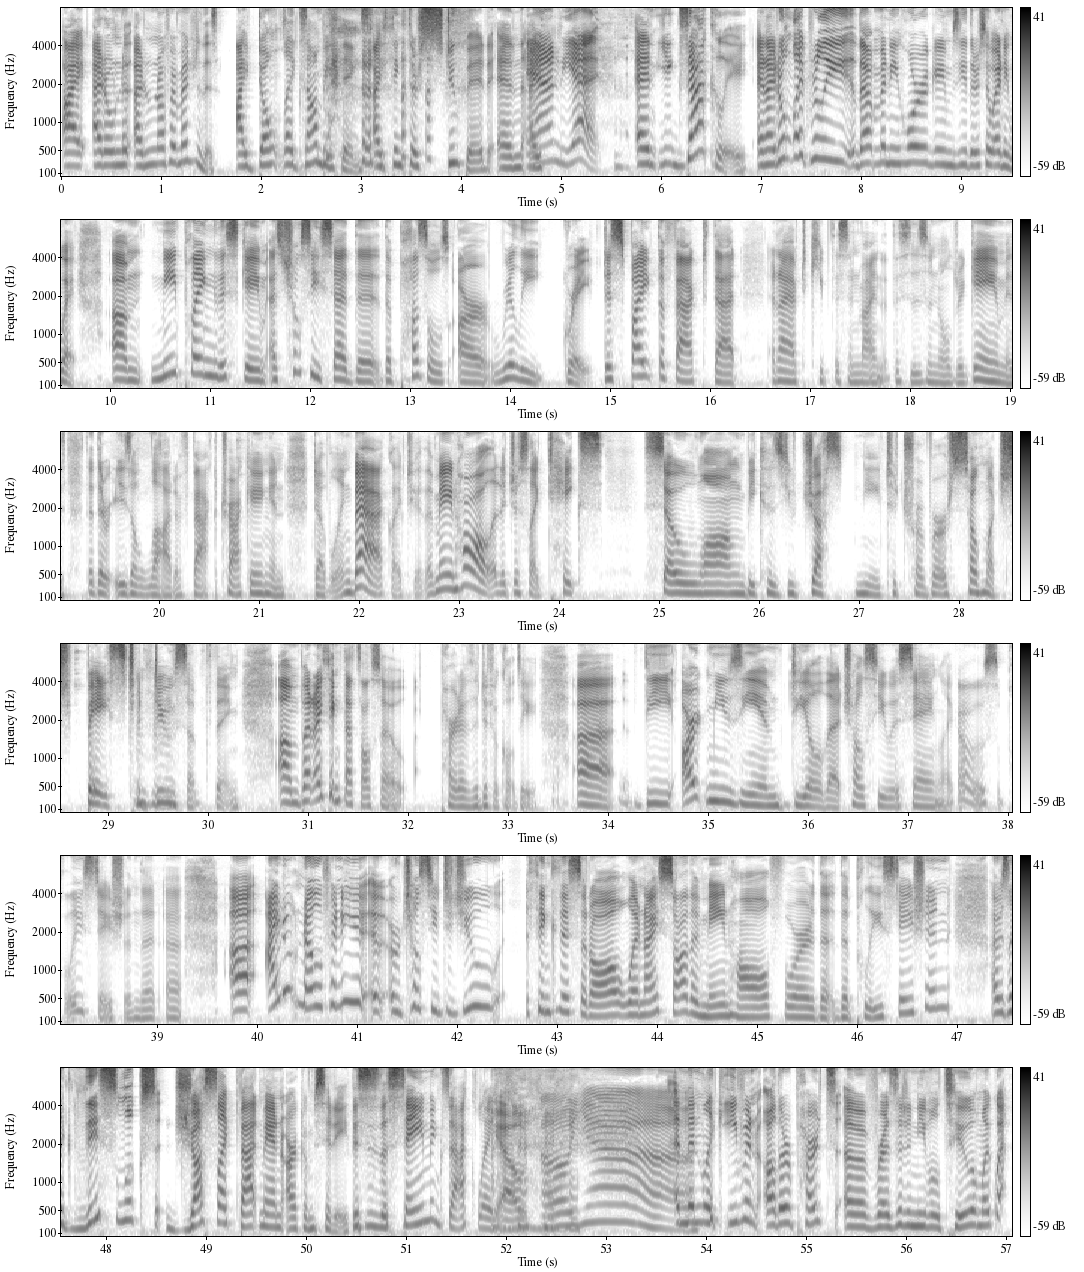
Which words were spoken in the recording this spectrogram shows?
I, I don't know I don't know if I mentioned this. I don't like zombie things. I think they're stupid and I And yet, and exactly and i don't like really that many horror games either so anyway um me playing this game as chelsea said the the puzzles are really great despite the fact that and i have to keep this in mind that this is an older game is that there is a lot of backtracking and doubling back like to the main hall and it just like takes so long because you just need to traverse so much space to do something. Um, but I think that's also part of the difficulty. Uh, the art museum deal that Chelsea was saying, like, oh, it's a police station. That uh, uh, I don't know if any or Chelsea, did you think this at all? When I saw the main hall for the the police station, I was like, this looks just like Batman Arkham City. This is the same exact layout. Oh yeah. and then like even other parts of Resident Evil 2, I'm like, what?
